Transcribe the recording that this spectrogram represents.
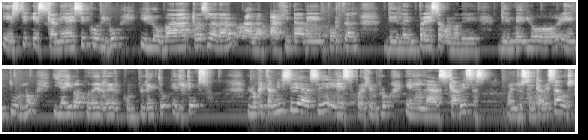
este, escanea ese código y lo va a trasladar a la página de portal de la empresa, bueno, de, del medio en turno, y ahí va a poder leer completo el texto. Lo que también se hace es, por ejemplo, en las cabezas en los encabezados.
